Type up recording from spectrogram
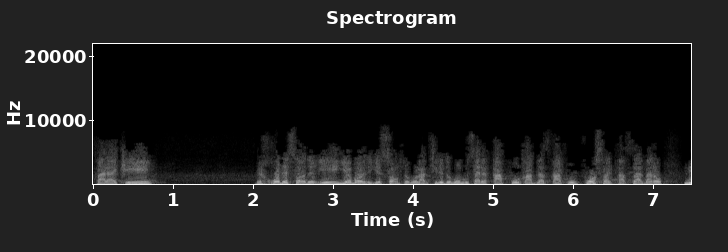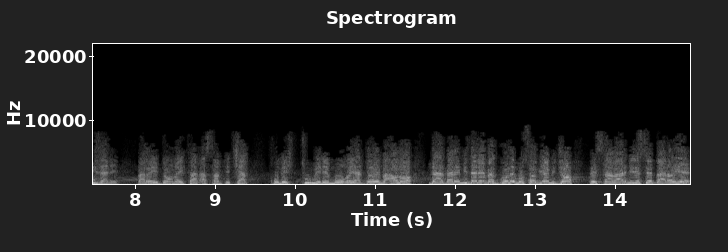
فرکی. به خود صادقی یه بار دیگه سانتر بلند تیر دوم رو سر قفور قبل از قفور فرسایت هست ضربه رو می‌زنه. برای دانایفر از سمت چپ خودش تو میره موقعیت داره و حالا ضربه می‌زنه و گل مساوی هم اینجا به ثمر می‌رسه. برای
